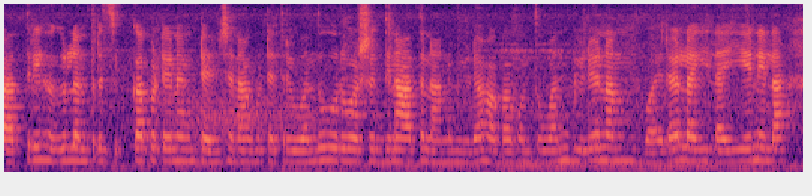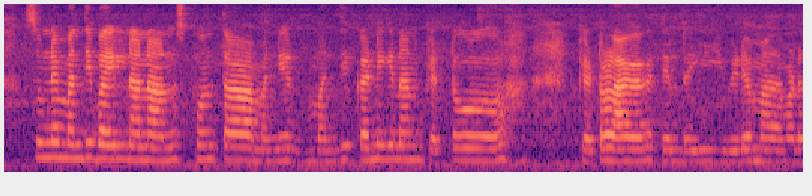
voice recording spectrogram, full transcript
ರಾತ್ರಿ ಹಗಲಂತ್ರ ಸಿಕ್ಕಾಪಟ್ಟೆ ನಂಗೆ ಟೆನ್ಷನ್ ಆಗ್ಬಿಟ್ಟೈತ್ರಿ. ಒಂದೂವರೆ ವರ್ಷದ ದಿನ ಆತ ನಾನು ವೀಡಿಯೋ ಹಾಕಾಕಂತು ಒಂದು ವೀಡಿಯೋ ನಾನು ವೈರಲ್ ಆಗಿಲ್ಲ, ಏನಿಲ್ಲ. ಸುಮ್ಮನೆ ಮಂದಿ ಬೈಲಿ ನಾನು ಅನಿಸ್ಕೊಂತ ಮನೆ ಮಂದಿ ಕಣ್ಣಿಗೆ ನಾನು ಕೆಟ್ಟೋ ಕೆಟ್ಟೋಳಾಗತ್ತಿಲ್ಲ ರೀ ಈ ವಿಡಿಯೋ ಮಾಡೋ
